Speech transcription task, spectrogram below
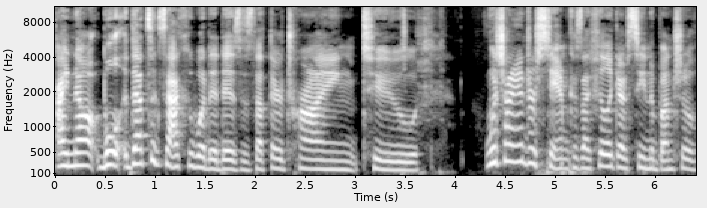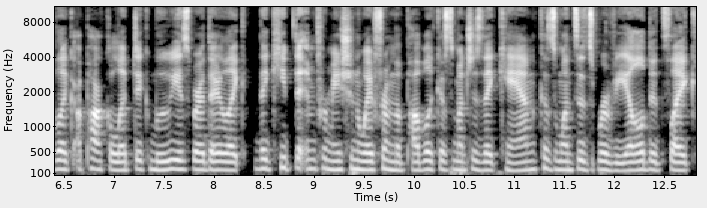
I know. Well, that's exactly what it is. Is that they're trying to which I understand because I feel like I've seen a bunch of like apocalyptic movies where they're like they keep the information away from the public as much as they can because once it's revealed, it's like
